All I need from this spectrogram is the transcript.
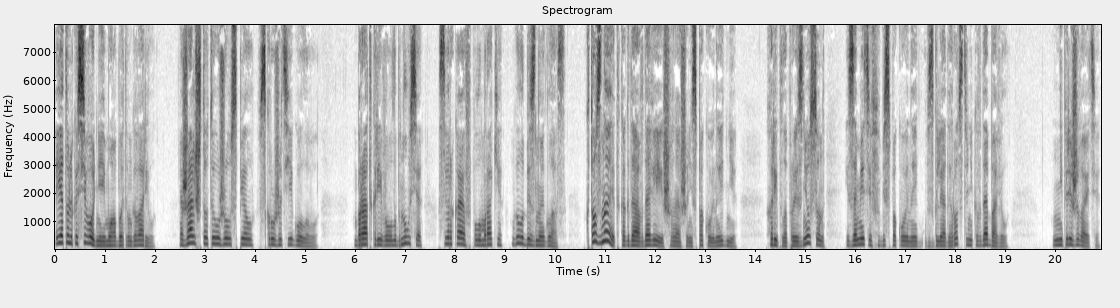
Я только сегодня ему об этом говорил. Жаль, что ты уже успел вскружить ей голову. Брат криво улыбнулся, сверкая в полумраке голубизной глаз. Кто знает, когда вдовеешь в наши неспокойные дни? Хрипло произнес он и, заметив беспокойные взгляды родственников, добавил. «Не переживайте.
